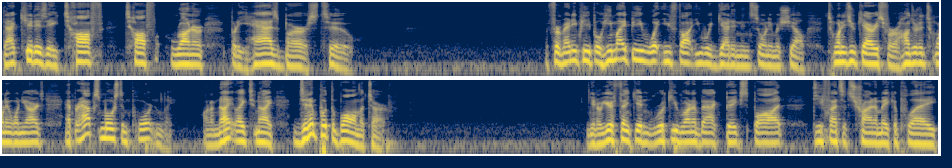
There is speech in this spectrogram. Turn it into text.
That kid is a tough, tough runner, but he has burst too for many people, he might be what you thought you were getting in Sony Michel 22 carries for 121 yards, and perhaps most importantly, on a night like tonight, didn't put the ball on the turf. You know, you're thinking rookie running back, big spot, defense that's trying to make a play.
